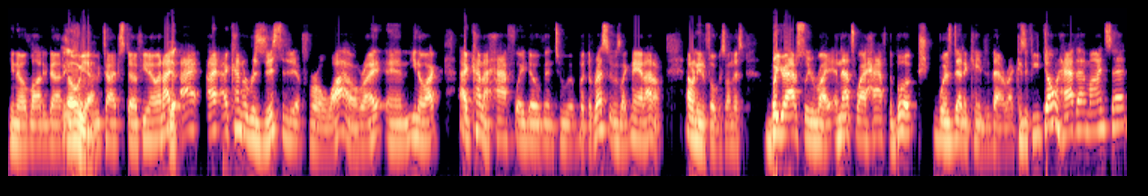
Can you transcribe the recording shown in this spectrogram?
you know, lottie dottie oh, yeah. type stuff, you know, and I, yep. I, I, I kind of resisted it for a while, right? And you know, I, I kind of halfway dove into it, but the rest of it was like, man, I don't, I don't need to focus on this. But you're absolutely right, and that's why half the book was dedicated to that, right? Because if you don't have that mindset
